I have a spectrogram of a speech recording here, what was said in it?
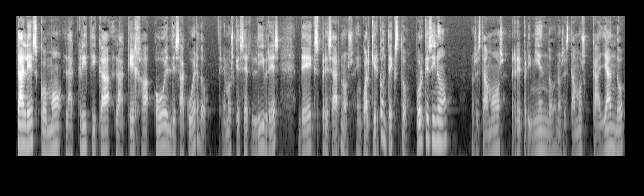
tales como la crítica, la queja o el desacuerdo. Tenemos que ser libres de expresarnos en cualquier contexto, porque si no, nos estamos reprimiendo, nos estamos callando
